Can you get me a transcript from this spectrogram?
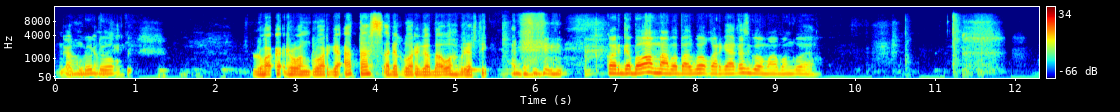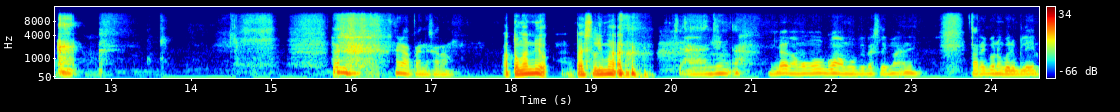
Enggak Ruang duduk. sih. Luar, ruang keluarga atas, ada keluarga bawah berarti. Ada. keluarga bawah sama bapak gue, keluarga atas gue sama abang gue. Aduh, ini ngapain sekarang? Patungan yuk, PS5. Si anjing ah. Enggak, gak mau gue gak mau beli PS5 nih. Ntar gue nunggu dibeliin.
